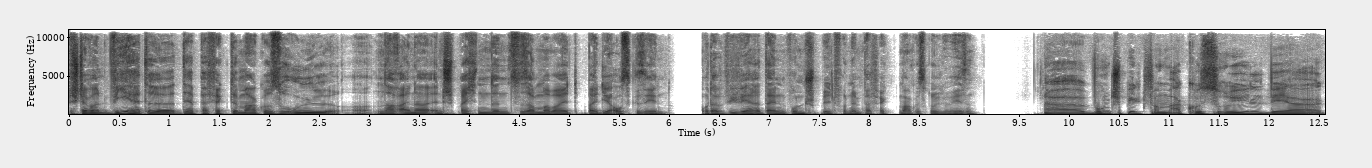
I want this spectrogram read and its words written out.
Stefan, wie hätte der perfekte Markus Rühl äh, nach einer entsprechenden Zusammenarbeit bei dir ausgesehen? Oder wie wäre dein Wunschbild von dem perfekten Markus Rühl gewesen? Äh, Wunschbild von Markus Rühl wäre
